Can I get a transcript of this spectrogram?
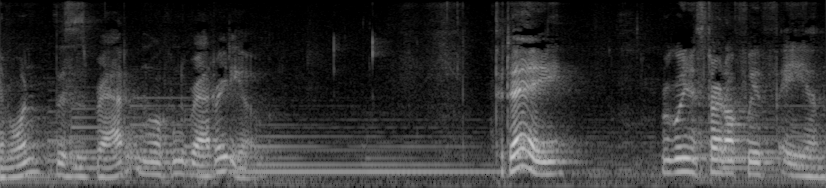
everyone. This is Brad, and welcome to Brad Radio. Today, we're going to start off with a um,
